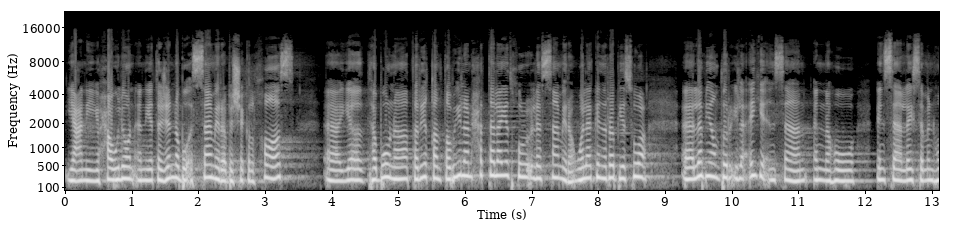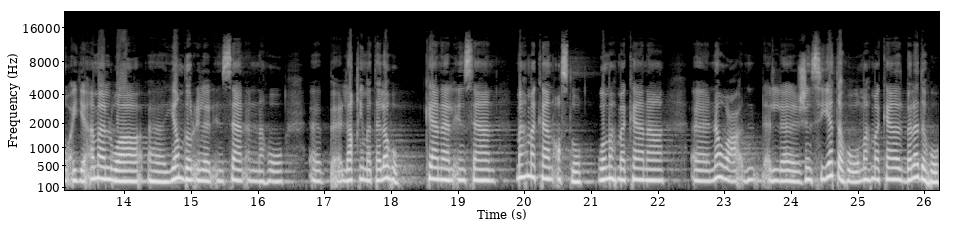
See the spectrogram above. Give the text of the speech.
يعني يحاولون أن يتجنبوا السامرة بشكل خاص يذهبون طريقا طويلا حتى لا يدخلوا إلى السامرة. ولكن الرب يسوع لم ينظر إلى أي إنسان أنه إنسان ليس منه أي أمل وينظر إلى الإنسان أنه لا قيمة له. كان الإنسان مهما كان أصله ومهما كان نوع جنسيته ومهما كانت بلده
